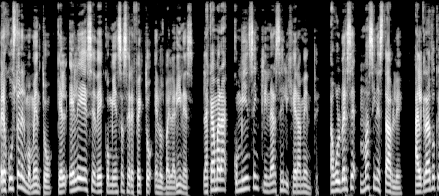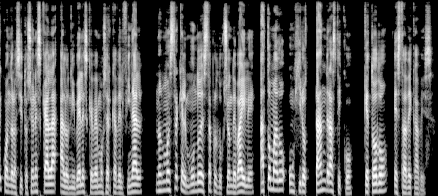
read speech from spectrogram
Pero justo en el momento que el LSD comienza a hacer efecto en los bailarines, la cámara comienza a inclinarse ligeramente, a volverse más inestable, al grado que cuando la situación escala a los niveles que vemos cerca del final, nos muestra que el mundo de esta producción de baile ha tomado un giro tan drástico que todo está de cabeza.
